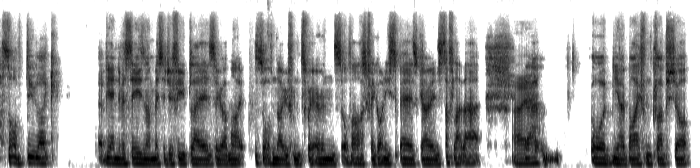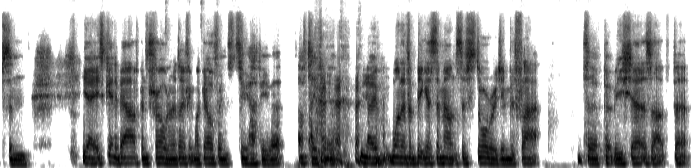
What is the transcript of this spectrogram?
I sort of do like at the end of the season I message a few players who I might sort of know from Twitter and sort of ask if they got any spares going, stuff like that Oh, yeah. um, or you know buy from club shops and yeah it's getting a bit out of control and i don't think my girlfriend's too happy that i've taken you know one of the biggest amounts of storage in the flat to put these shirts up but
